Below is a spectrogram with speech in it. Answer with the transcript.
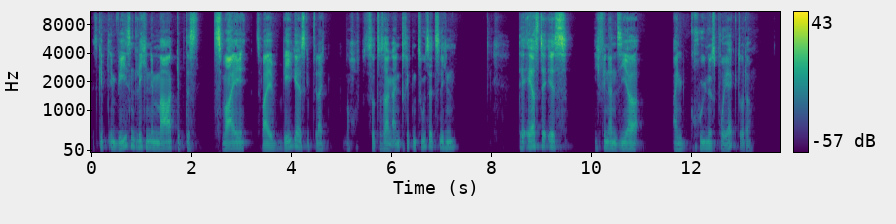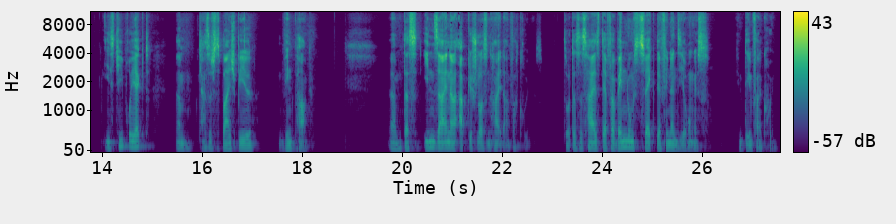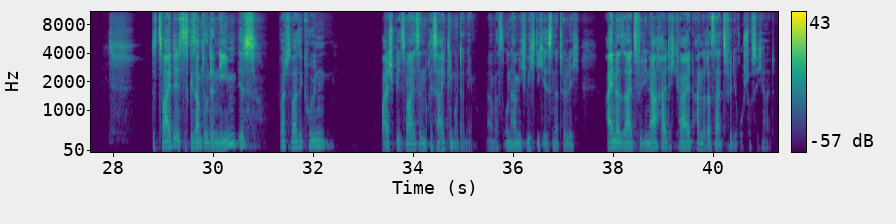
Es gibt im Wesentlichen im Markt gibt es zwei, zwei Wege. Es gibt vielleicht noch sozusagen einen dritten zusätzlichen. Der erste ist, ich finanziere ein grünes Projekt oder ESG-Projekt. Ähm, klassisches Beispiel, ein Windpark ähm, das in seiner Abgeschlossenheit einfach grün ist. So, das ist, heißt, der Verwendungszweck der Finanzierung ist in dem Fall grün. Das zweite ist, das gesamte Unternehmen ist beispielsweise grün, beispielsweise ein Recyclingunternehmen, ja, was unheimlich wichtig ist natürlich einerseits für die Nachhaltigkeit, andererseits für die Rohstoffsicherheit.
